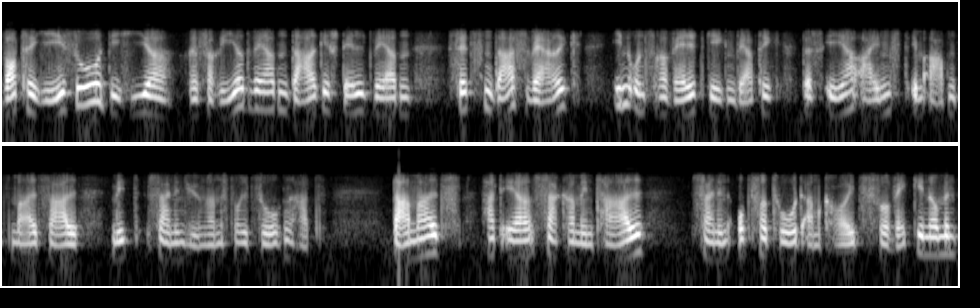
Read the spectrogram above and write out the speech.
Worte Jesu, die hier referiert werden, dargestellt werden, setzen das Werk in unserer Welt gegenwärtig, das er einst im Abendmahlsaal mit seinen Jüngern vollzogen hat. Damals hat er sakramental seinen Opfertod am Kreuz vorweggenommen,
